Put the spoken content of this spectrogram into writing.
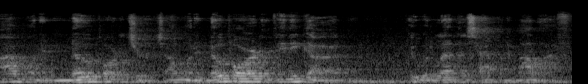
I wanted no part of church. I wanted no part of any God who would let this happen in my life.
